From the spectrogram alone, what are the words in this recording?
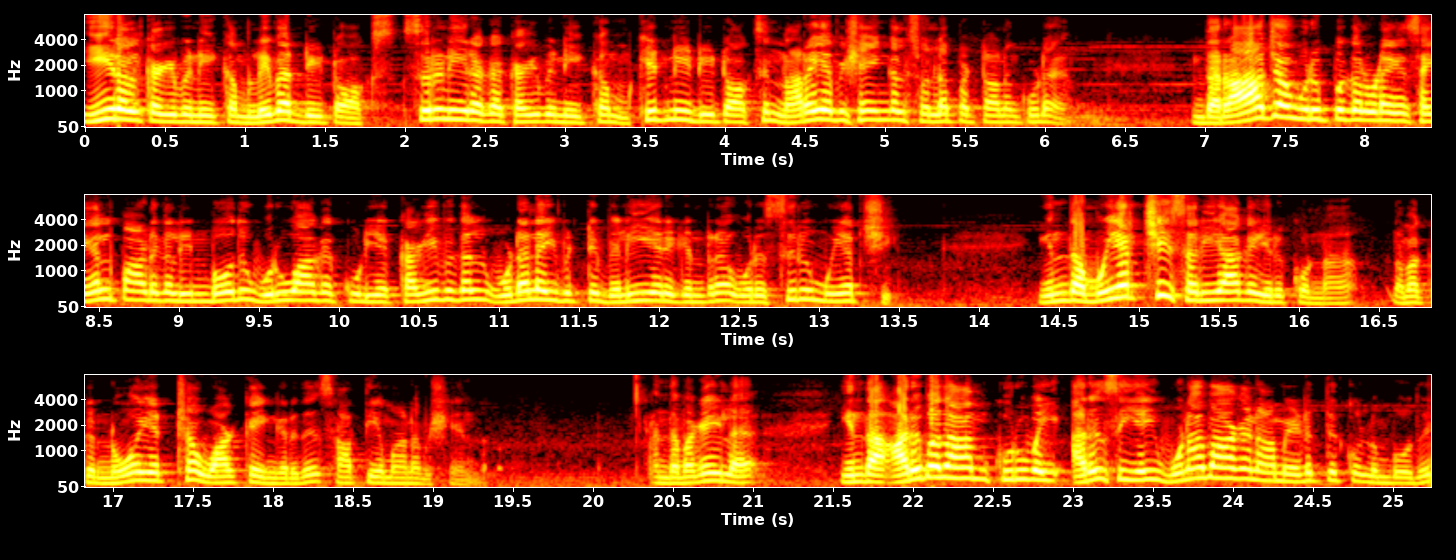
ஈரல் கழிவு நீக்கம் லிவர் டீடாக்ஸ் சிறுநீரக கழிவு நீக்கம் கிட்னி டீடாக்ஸ் நிறைய விஷயங்கள் சொல்லப்பட்டாலும் கூட இந்த ராஜ உறுப்புகளுடைய செயல்பாடுகளின் போது உருவாகக்கூடிய கழிவுகள் உடலை விட்டு வெளியேறுகின்ற ஒரு சிறு முயற்சி. இந்த முயற்சி சரியாக இருக்கும்னா நமக்கு நோயற்ற வாழ்க்கைங்கிறது சாத்தியமான விஷயந்தான் அந்த வகையில் இந்த அறுபதாம் குருவை அரிசியை உணவாக நாம் எடுத்துக்கொள்ளும்போது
